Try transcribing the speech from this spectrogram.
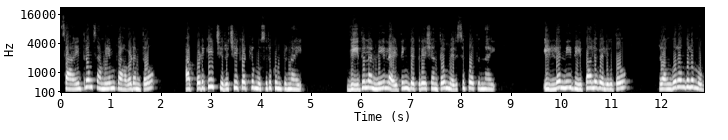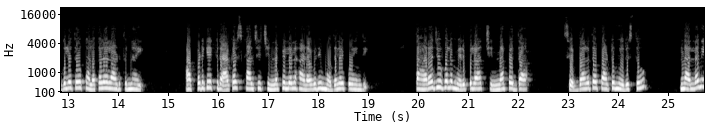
సాయంత్రం సమయం కావడంతో అప్పటికే చిరు చీకట్లు ముసురుకుంటున్నాయి. వీధులన్నీ లైటింగ్ డెకరేషన్తో మెరిసిపోతున్నాయి. ఇళ్ళన్నీ దీపాల వెలుగుతో రంగురంగుల ముగ్గులతో కలకలలాడుతున్నాయి. అప్పటికే క్రాకర్స్ కాల్చి చిన్నపిల్లల హడావిడి మొదలైపోయింది. తారాజూబల మెరుపుల చిన్న పెద్ద శబ్దాలతో పాటు మెరుస్తూ నల్లని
